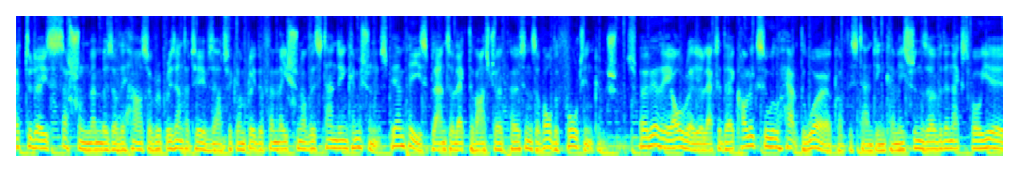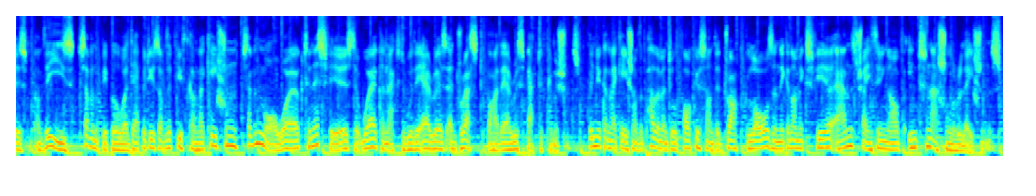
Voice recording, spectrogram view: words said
At today's session, members of the House of Representatives are to complete the formation of the standing commissions. The MPs plan to elect the vice chairpersons of all the 14 commissions. Earlier, they already elected their colleagues who will head the work of the standing commissions over the next four years. Of these, seven people were deputies of the fifth convocation, seven more worked in spheres that were connected with the areas addressed by their respective commissions. The new convocation of the parliament will focus on the draft laws in the economic sphere and strengthening of international relations.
